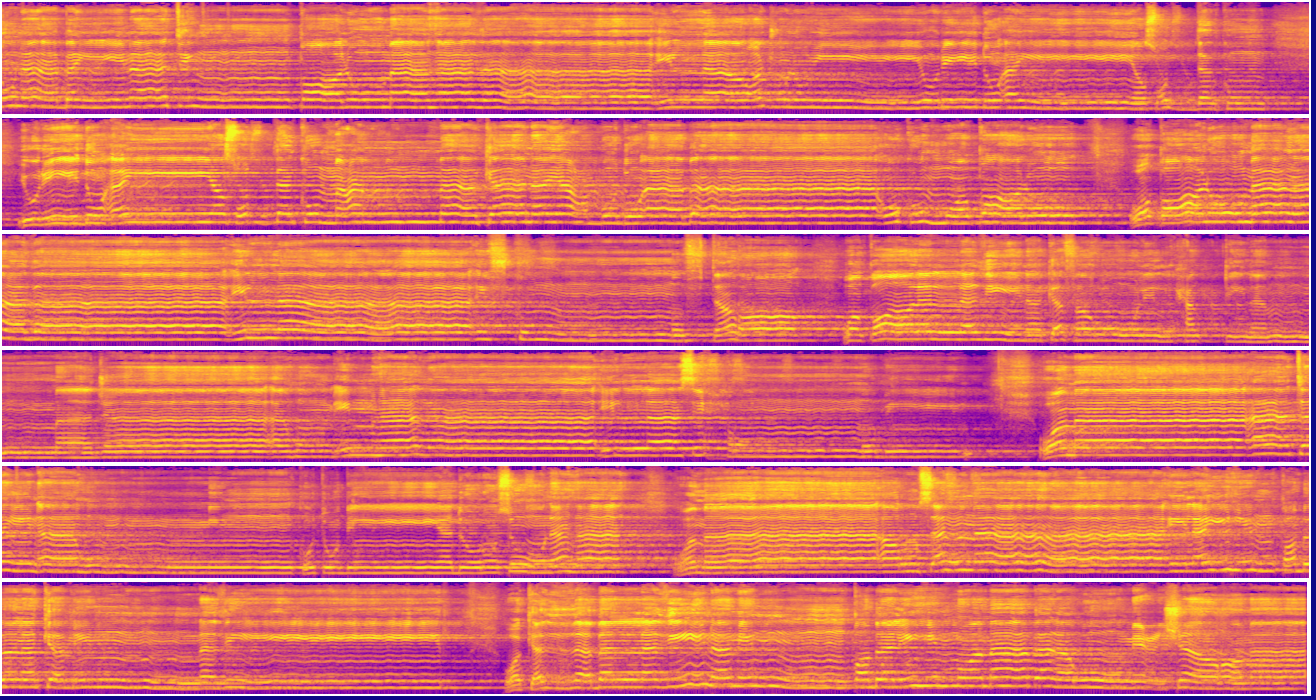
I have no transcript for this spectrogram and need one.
يصدكم يريد أن يصدكم عما كان يعبد آباؤكم وقالوا وقالوا ما هذا إلا إفك مفترى. وقال الذين كفروا للحق لما جاءهم كتب يدرسونها وما أرسلنا إليهم قبلك من نذير وكذب الذين من قبلهم وما بلغوا معشار ما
